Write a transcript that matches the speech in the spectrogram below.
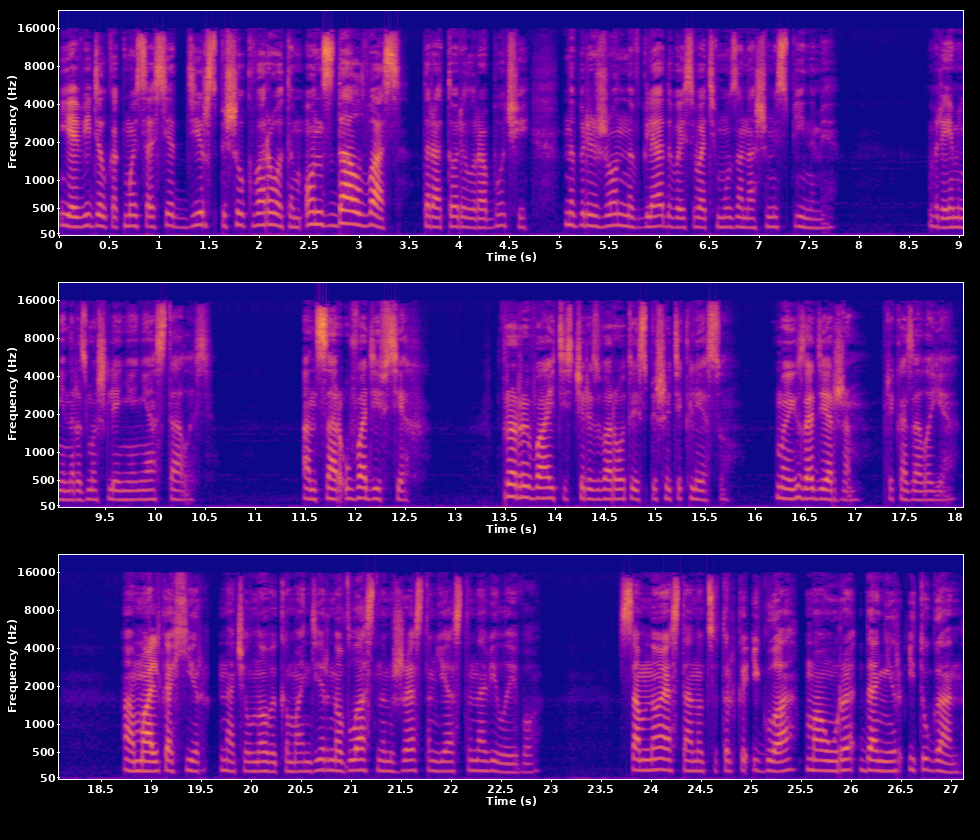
Я видел, как мой сосед Дир спешил к воротам. Он сдал вас!» — тараторил рабочий, напряженно вглядываясь во тьму за нашими спинами. Времени на размышления не осталось. «Ансар, уводи всех. Прорывайтесь через ворота и спешите к лесу. Мы их задержим», — приказала я. «Амаль Кахир», — начал новый командир, но властным жестом я остановила его. «Со мной останутся только Игла, Маура, Данир и Туган.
